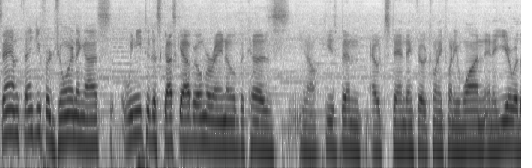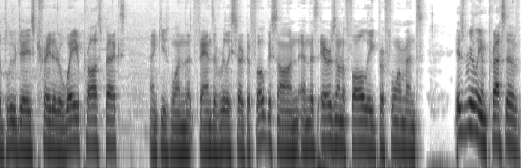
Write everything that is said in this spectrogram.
Sam, thank you for joining us. We need to discuss Gabriel Moreno because, you know, he's been outstanding throughout 2021 in a year where the Blue Jays traded away prospects. I think he's one that fans have really started to focus on, and this Arizona Fall League performance is really impressive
